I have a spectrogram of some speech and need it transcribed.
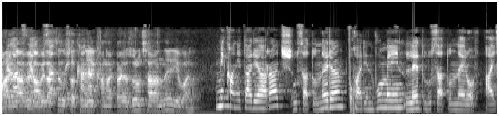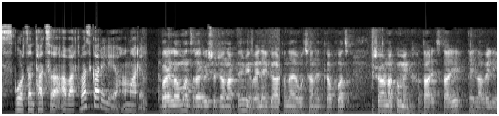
բարելավել, ավելացնել լուսատուների քանակը, զորոցարաններ եւ այլն։ Մի քանի տարի առաջ լուսատունները փոխարինվում էին LED լուսատուններով։ Այս գործընթացը ավարտված կարելի է համարել։ Բարելավման ծրագրի շրջանակներում եւ էներգարխնայողության հետ կապված շարունակում ենք տարեց տարի ել ավելի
